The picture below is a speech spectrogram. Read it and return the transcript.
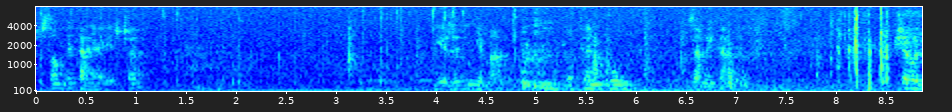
Czy są pytania jeszcze? Jeżeli nie ma, to ten punkt zamykamy. Przechodzimy.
